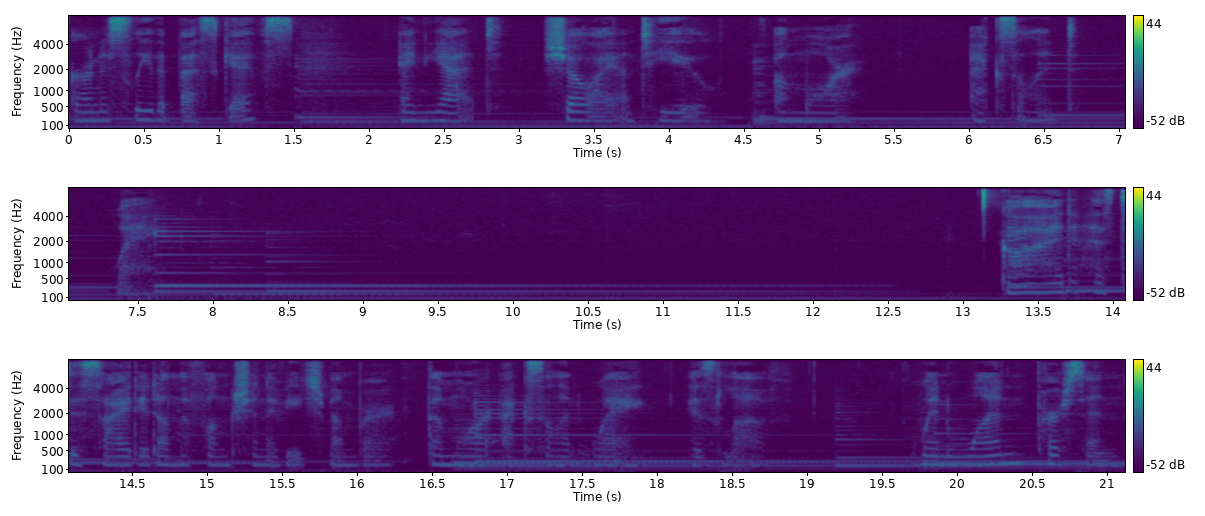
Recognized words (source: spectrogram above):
earnestly the best gifts? And yet show I unto you a more excellent way. God has decided on the function of each member. The more excellent way is love. When one person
